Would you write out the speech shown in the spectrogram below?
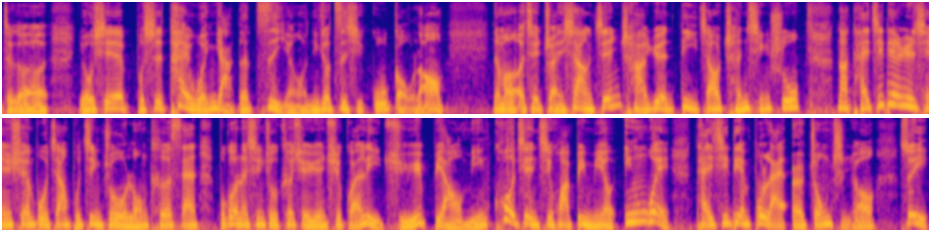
这个有些不是太文雅的字眼哦，您就自己 Google 了哦。那么，而且转向监察院递交陈情书。那台积电日前宣布将不进驻龙科三，不过呢，新竹科学园区管理局表明扩建计划并没有因为台积电不来而终止哦。所以，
